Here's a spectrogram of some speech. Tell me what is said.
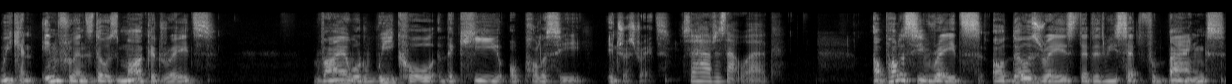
we can influence those market rates via what we call the key or policy interest rates. So how does that work? Our policy rates are those rates that we set for banks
